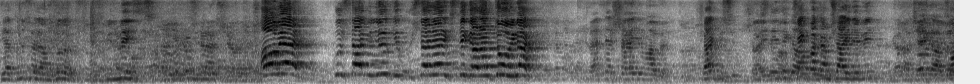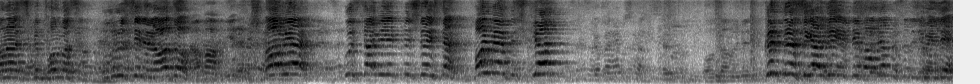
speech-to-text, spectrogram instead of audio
Fiyatını söyle amcalar. Biz bilmeyiz. Abiler kuş sahibi diyor ki kuşların her ikisi de garanti oynak. Ben de şahidim abi. Şahit misin? Şahidedik Çek bakalım şahide bir. Çek abi. Sonra sıkıntı olmasın. Buluruz seni rahat ol. Tamam 70 Abiler kuş sahibi 70 lira ister. Var mı yaklaşık fiyat? Ozan öyle 40 lirası geldi. 50'ye bağlıyor musun satıcım 50?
